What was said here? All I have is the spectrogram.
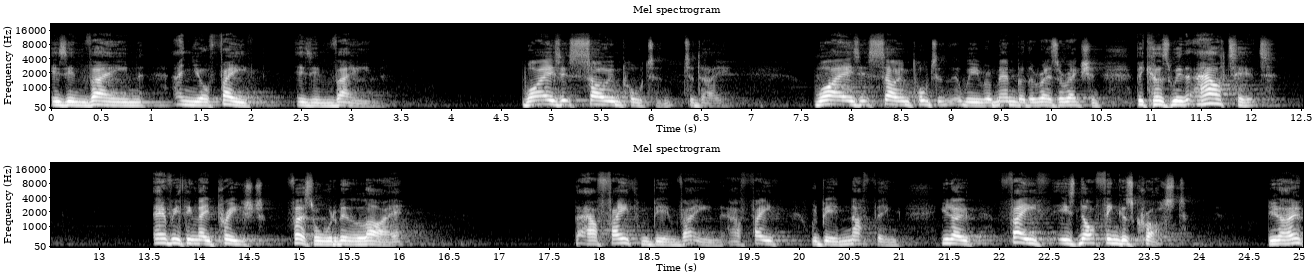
is in vain, and your faith is in vain. Why is it so important today? Why is it so important that we remember the resurrection? Because without it, everything they preached, first of all, would have been a lie, but our faith would be in vain. Our faith would be in nothing. You know, faith is not fingers crossed. You know,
